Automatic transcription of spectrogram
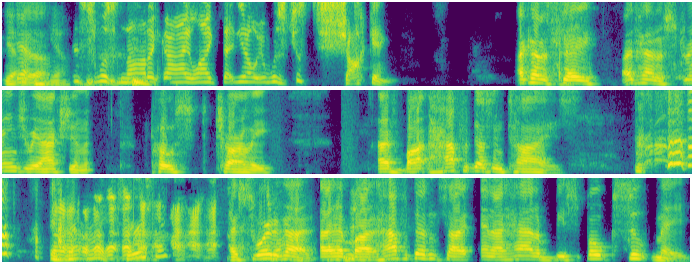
Yeah. Yeah. Yeah. This was not a guy like that. You know, it was just shocking. I gotta say, I've had a strange reaction post Charlie. I've bought half a dozen ties. Is that right? Seriously? I swear to God, I have bought half a dozen ties, and I had a bespoke suit made.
